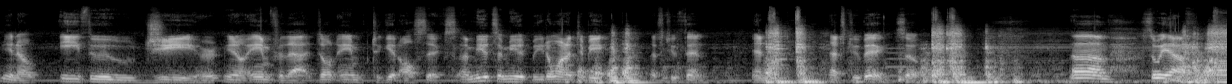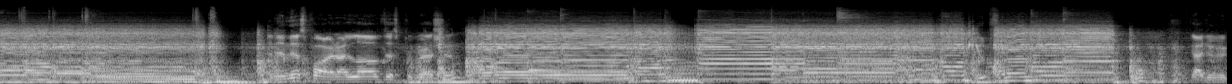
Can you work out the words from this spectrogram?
you know, E through G, or you know, aim for that. Don't aim to get all six. A mute's a mute, but you don't want it to be that's too thin, and that's too big. So, um, so we have, and then this part, I love this progression. Oops. Gotta do,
